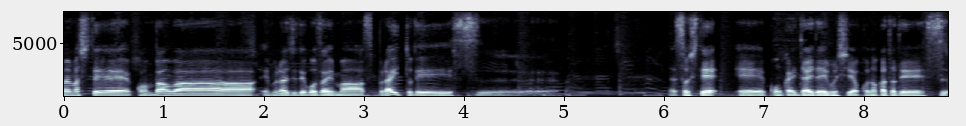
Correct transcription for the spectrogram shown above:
めまして、こんばんは。エムラジでございます。ブライトです。そして、えー今回代打 MC はこの方です。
